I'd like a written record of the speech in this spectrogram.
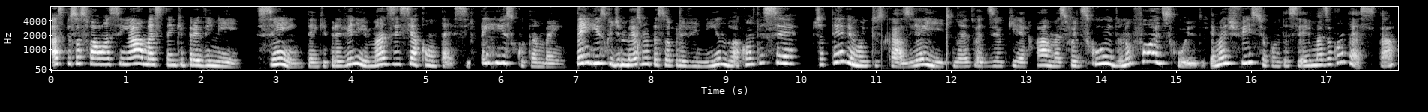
As pessoas falam assim: ah, mas tem que prevenir. Sim, tem que prevenir, mas e se acontece? Tem risco também. Tem risco de mesmo a pessoa prevenindo acontecer. Já teve muitos casos. E aí, né? Tu vai dizer o que é? Ah, mas foi descuido? Não foi descuido. É mais difícil acontecer, mas acontece, tá?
